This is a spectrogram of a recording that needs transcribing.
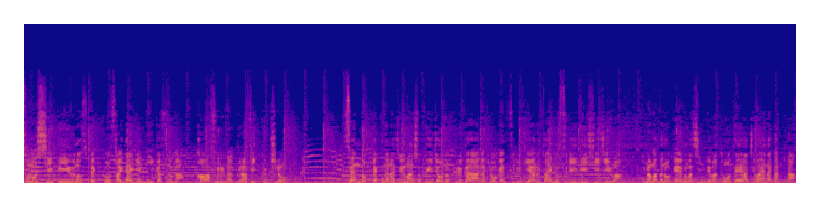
その CPU のスペックを最大限に生かすのがパワフルなグラフィック機能。1670万色以上のフルカラーが表現するリアルタイム 3DCG は今までのゲームマシンでは到底味わえなかった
